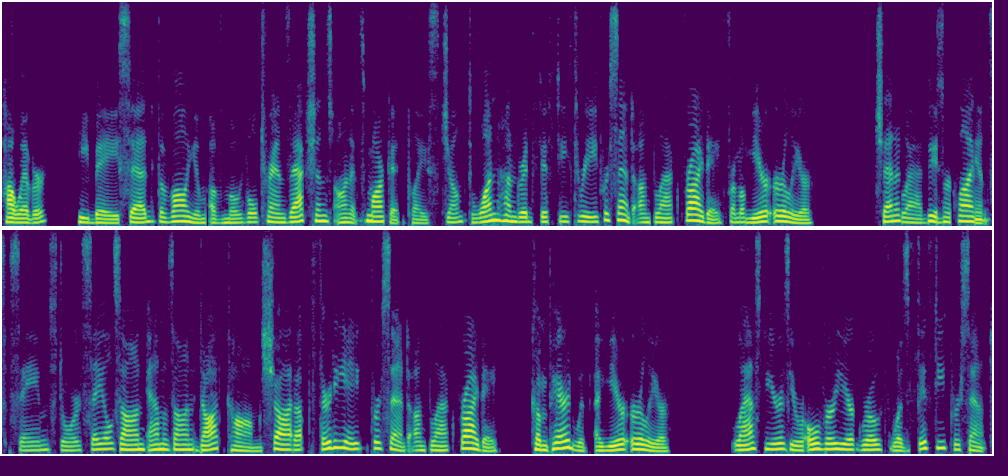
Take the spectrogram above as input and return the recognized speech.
However, eBay said the volume of mobile transactions on its marketplace jumped 153% on Black Friday from a year earlier. Chanel clients' same-store sales on Amazon.com shot up 38% on Black Friday, compared with a year earlier. Last year's year-over-year growth was 50%.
